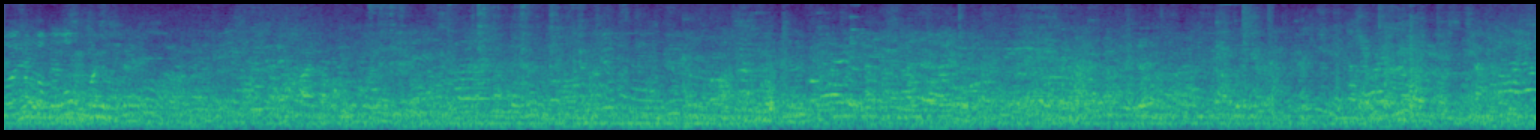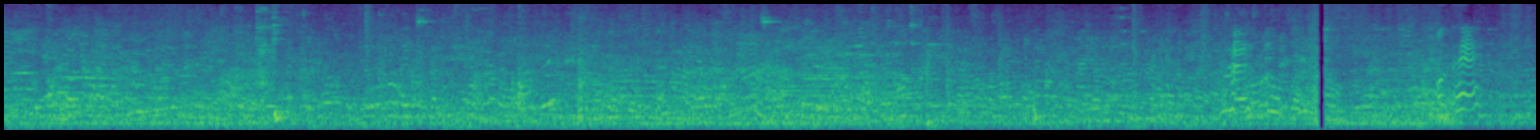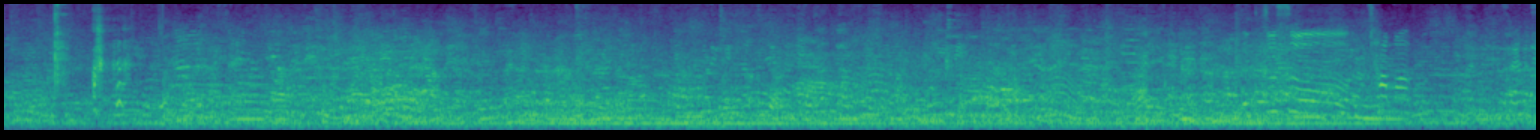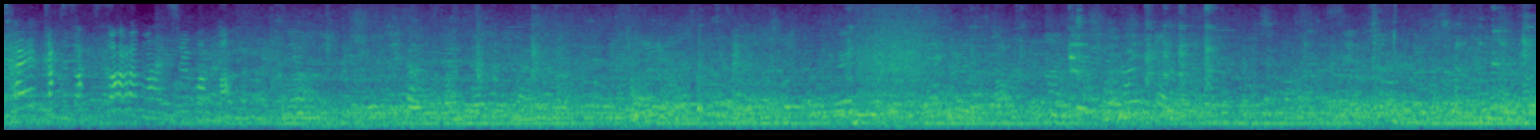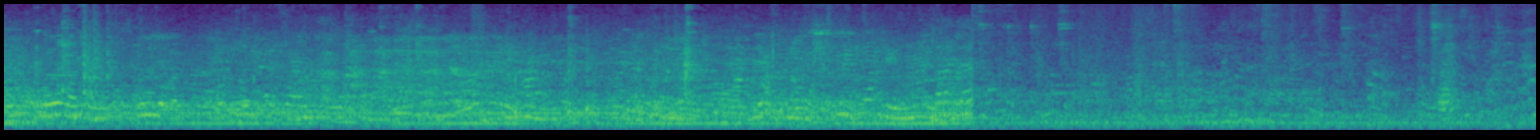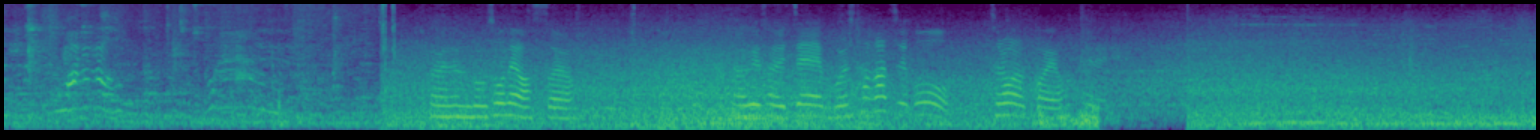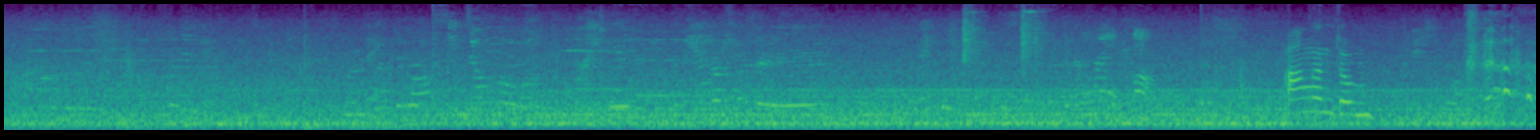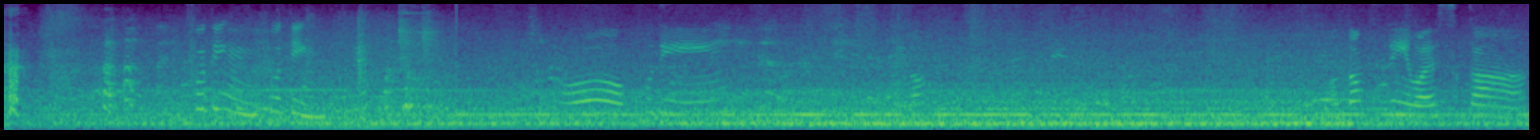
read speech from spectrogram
먼저 거 먹어보고 싶어. 어때? 옥수수 차맛 살짝 쌉쌀한 술맛 나. 너무 맛있는데? 저희는 노선에 왔어요. 여기서 사가지고 들어갈 거예요, 호텔에. 빵은 좀 푸딩 푸딩 오, 푸딩. 이거? 어떤 푸딩이 맛있을까?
